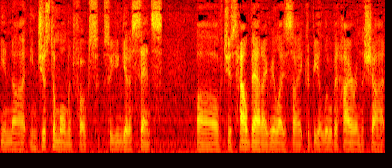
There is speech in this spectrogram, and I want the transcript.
in, uh, in just a moment, folks, so you can get a sense of just how bad. I realized I could be a little bit higher in the shot,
